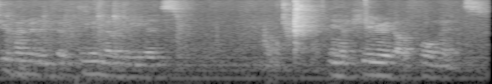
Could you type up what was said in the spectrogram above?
215 milliliters in a period of four minutes.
